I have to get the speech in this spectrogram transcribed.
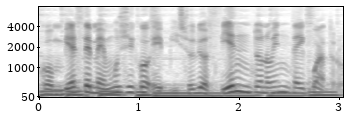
Conviérteme en músico, episodio 194.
